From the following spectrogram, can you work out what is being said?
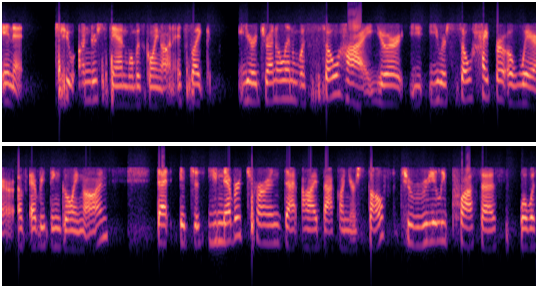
in it to understand what was going on. It's like your adrenaline was so high, you're you, you were so hyper aware of everything going on that it just you never turned that eye back on yourself to really process what was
